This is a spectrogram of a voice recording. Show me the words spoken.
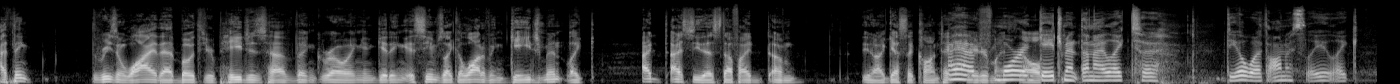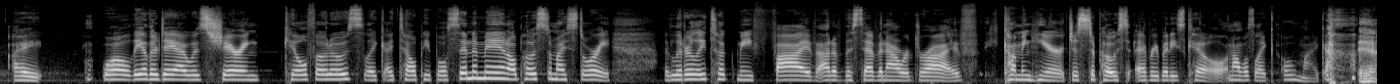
I think the reason why that both your pages have been growing and getting it seems like a lot of engagement. Like I I see that stuff. I um you know I guess a content I creator have myself. more engagement than I like to deal with, honestly. Like, I, well, the other day I was sharing kill photos. Like, I tell people, send them in, I'll post to my story. It literally took me five out of the seven hour drive coming here just to post everybody's kill. And I was like, oh my God, Yeah.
